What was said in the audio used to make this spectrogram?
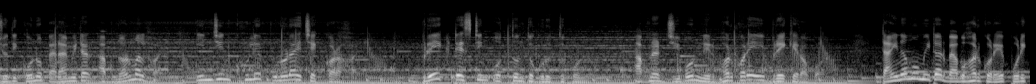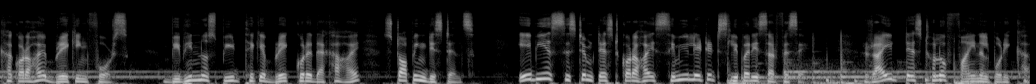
যদি কোনো প্যারামিটার abnormal হয়, ইঞ্জিন খুলে পুনরায় চেক করা হয়। ব্রেক টেস্টিং অত্যন্ত গুরুত্বপূর্ণ। আপনার জীবন নির্ভর করে এই ব্রেকের ওপর। ডাইনামোমিটার ব্যবহার করে পরীক্ষা করা হয় ব্রেকিং ফোর্স। বিভিন্ন স্পিড থেকে ব্রেক করে দেখা হয় stopping distance. ABS system test করা হয় সিমিউলেটেড স্লিপারি সার্ফেসে। রাইড টেস্ট হলো ফাইনাল পরীক্ষা।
